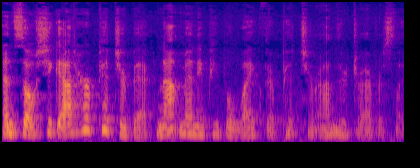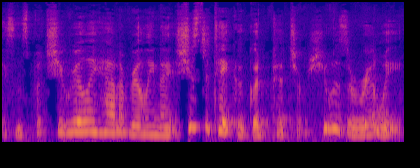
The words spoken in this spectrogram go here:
And so she got her picture back. Not many people like their picture on their driver's license, but she really had a really nice, she used to take a good picture. She was a really,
